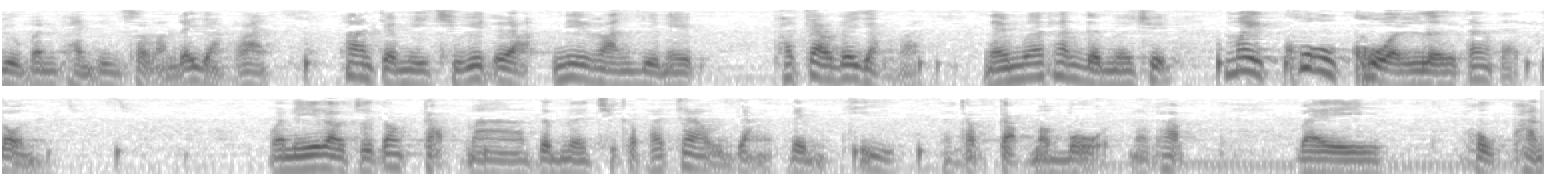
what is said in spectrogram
อยู่บนแผ่นดินสวรรค์ได้อย่างไร ท่านจะมีชีวิตนิรันดร์อยู่ใน พระเจ้าได้อย่างไร ในเมื่อท่านดำเนินชีวิตไม่คู่ควรเลยตั้งแต่ต้น วันนี้เราจะต้องกลับมาดำเนินชีวิตกับพระเจ้าอย่างเต็มที่นะครับ กลับมาโบสถ์นะครับ ไปผูกพัน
